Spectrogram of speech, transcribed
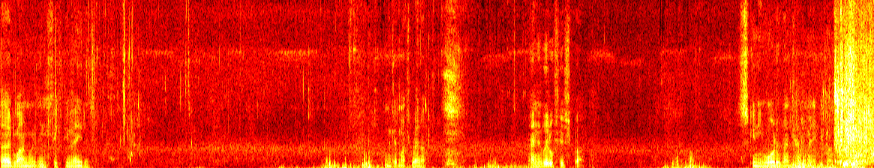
Third one within 50 metres. Didn't get much better. Only little fish, but skinny water, don't catch many big ones.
